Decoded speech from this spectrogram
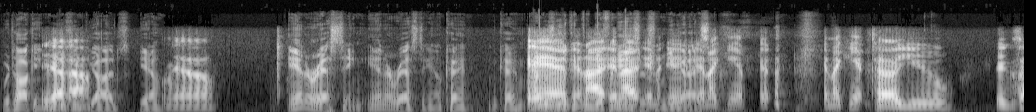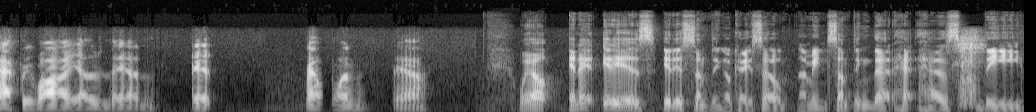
We're talking Yeah. God's. Yeah. Yeah. Interesting. Interesting. Okay. Okay. I was looking for I different and I answers and, from you guys. and I can't and, and I can't tell you exactly why, other than it. That one, yeah. Well, and it, it is it is something. Okay, so I mean something that ha- has the.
